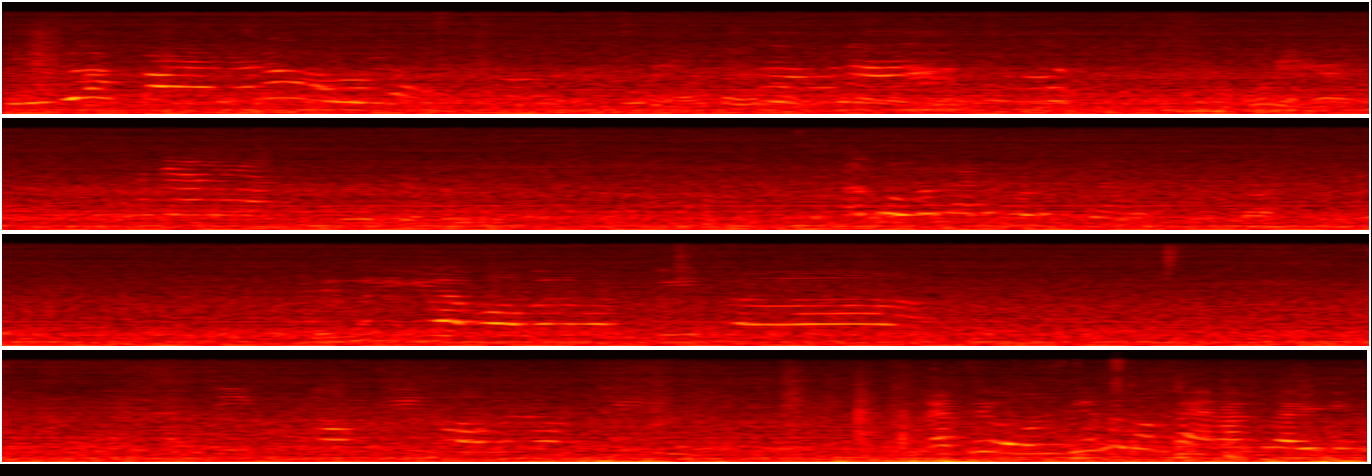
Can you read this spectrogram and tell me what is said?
ਵੀਡੀਓ ਪਾਇਆ ਮੇਰਾ ਹੋਊਗਾ ਇਹ ਗੋਗਲ ਵੱਤੀ ਸਾ ਕੋਕੀ ਗੋਗਲ ਵੱਤੀ ਇੱਥੇ ਹੁੰਦੀ ਹੈ ਨਾ ਕੋਈ ਪੈਰਾਗਲਾਈਡਿੰਗ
